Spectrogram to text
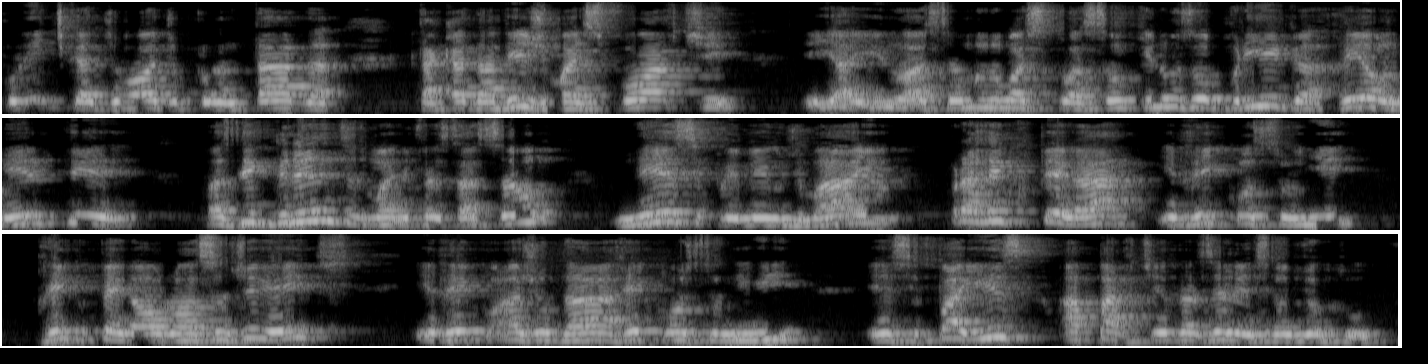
política de ódio plantada está cada vez mais forte. E aí nós estamos numa situação que nos obriga realmente fazer grandes manifestações nesse primeiro de maio para recuperar e reconstruir, recuperar os nossos direitos e ajudar a reconstruir esse país a partir das eleições de outubro.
